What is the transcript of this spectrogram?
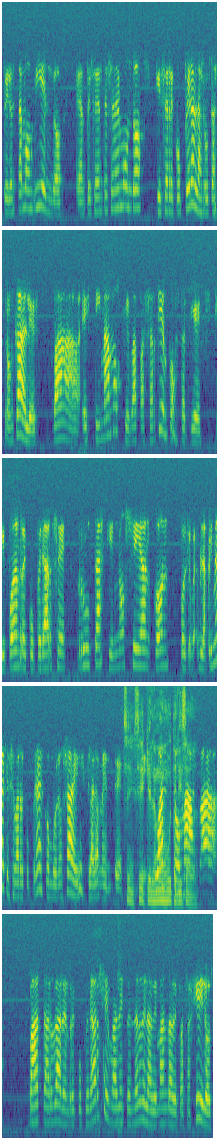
pero estamos viendo antecedentes en el mundo que se recuperan las rutas troncales. Va, estimamos que va a pasar tiempo hasta que, que puedan recuperarse rutas que no sean con porque la primera que se va a recuperar es con Buenos Aires, claramente. Sí, sí, que es la más utilizada. Más va, va a tardar en recuperarse va a depender de la demanda de pasajeros,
